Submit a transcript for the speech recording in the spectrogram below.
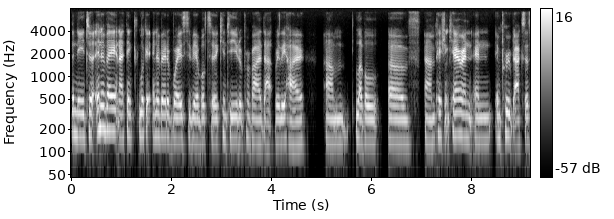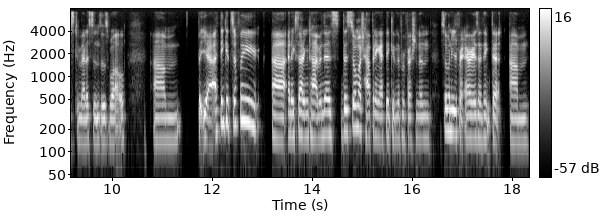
the need to innovate and I think look at innovative ways to be able to continue to provide that really high um, level of um, patient care and, and improved access to medicines as well. Um, but yeah, I think it's definitely uh, an exciting time, and there's there's so much happening. I think in the profession and so many different areas. I think that um,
